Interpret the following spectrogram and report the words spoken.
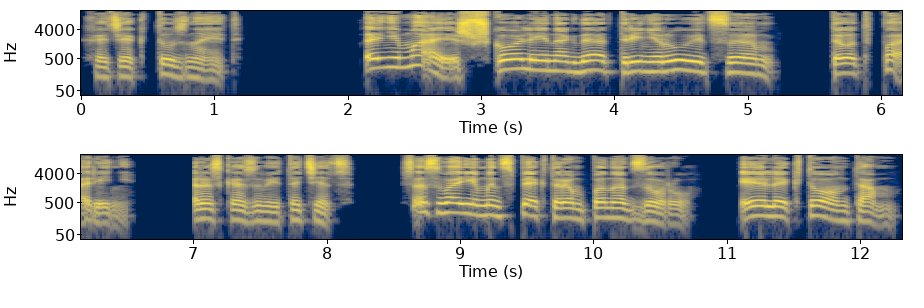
Хотя кто знает. Понимаешь, в школе иногда тренируется тот парень, рассказывает отец, со своим инспектором по надзору. Или кто он там?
